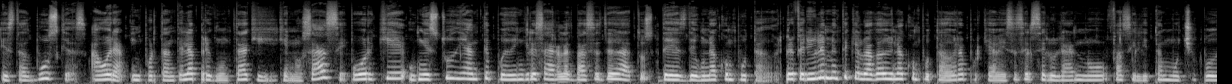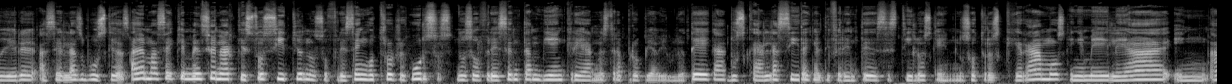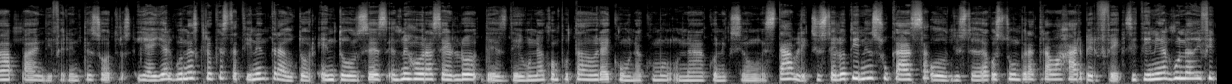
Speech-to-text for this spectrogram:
estas búsquedas. Ahora, importante la pregunta aquí que nos hace, porque un estudiante puede ingresar a las bases de datos desde una computadora. Preferiblemente que lo haga de una computadora porque a veces el celular no facilita mucho poder eh, hacer las búsquedas. Además hay que mencionar que estos sitios nos ofrecen otros recursos. Nos ofrecen también crear nuestra propia biblioteca, buscar la cita en diferentes estilos que nosotros queramos, en MLA, en APA, en diferentes otros. Y hay algunas creo que hasta tienen traductor. Entonces es mejor hacerlo desde una computadora y con una, como una conexión estable. Si usted lo tiene en su casa o donde usted acostumbra a trabajar, perfecto. Si tiene alguna dificultad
